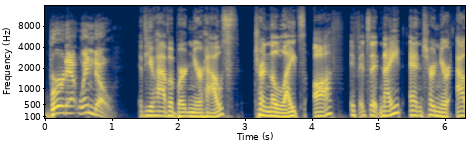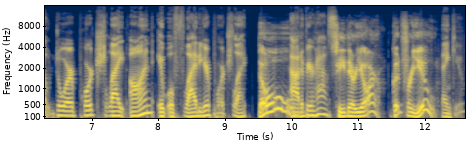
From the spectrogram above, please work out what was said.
bird at window. If you have a bird in your house, turn the lights off if it's at night and turn your outdoor porch light on. It will fly to your porch light. Oh, out of your house. See, there you are. Good for you. Thank you.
